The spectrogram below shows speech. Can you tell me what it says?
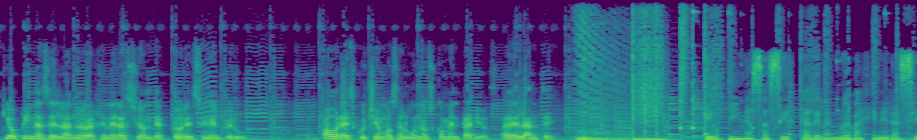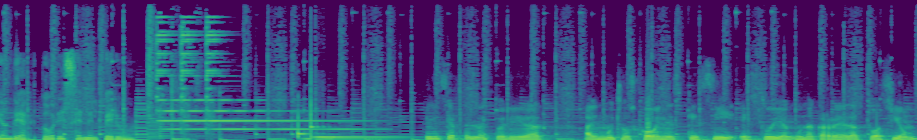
¿qué opinas de la nueva generación de actores en el Perú? Ahora escuchemos algunos comentarios. Adelante. ¿Qué opinas acerca de la nueva generación de actores en el Perú? Es cierto, en la actualidad hay muchos jóvenes que sí estudian una carrera de actuación.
